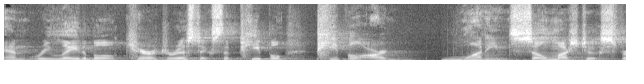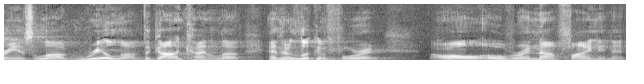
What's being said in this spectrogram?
and relatable characteristics that people, people are wanting so much to experience love, real love, the God kind of love, and they're looking for it all over and not finding it.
